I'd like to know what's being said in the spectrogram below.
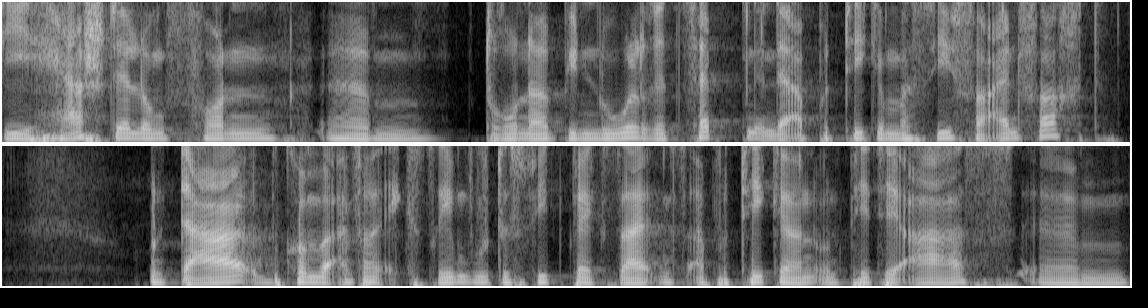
die Herstellung von ähm, Dronabinol-Rezepten in der Apotheke massiv vereinfacht. Und da bekommen wir einfach extrem gutes Feedback seitens Apothekern und PTAs, ähm,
